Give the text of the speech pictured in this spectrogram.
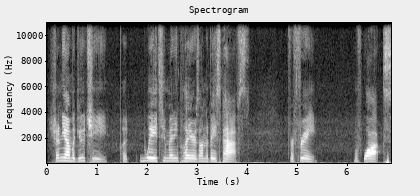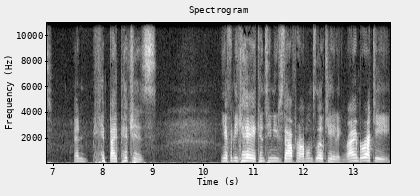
Shun Yamaguchi way too many players on the base paths for free with walks and hit by pitches. Anthony Kay continues to have problems locating. Ryan Borucki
